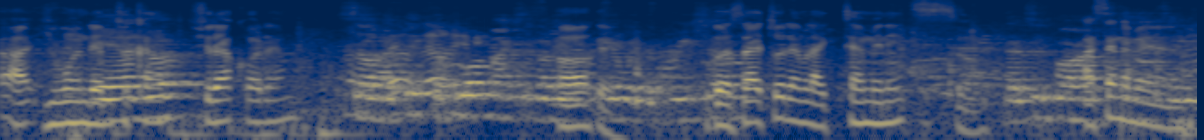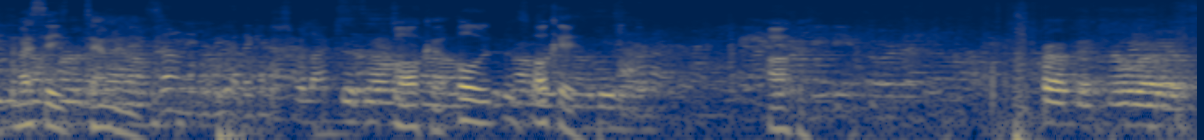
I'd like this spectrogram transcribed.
Uh, you want them to come? Should I call them? So I think the four mics are going Oh, to okay. interfere with the pre-show. Because I told them like 10 minutes. So. Too far I on sent them stage, so you a message 10 down. minutes. don't need to be here. They can just relax. Because, Okay. um, Oh, the okay. gonna be there. Okay. Perfect, no worries.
